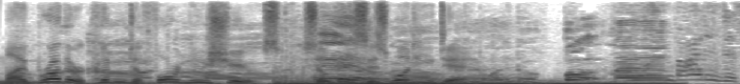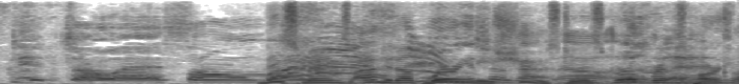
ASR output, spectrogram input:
My brother couldn't afford new shoes, so this is what he did. This man's ended up wearing these shoes to his girlfriend's party.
